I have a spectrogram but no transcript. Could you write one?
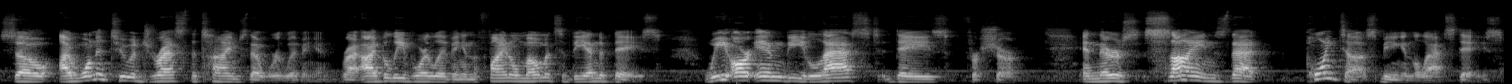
So I wanted to address the times that we're living in, right? I believe we're living in the final moments of the end of days. We are in the last days for sure. And there's signs that point to us being in the last days.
